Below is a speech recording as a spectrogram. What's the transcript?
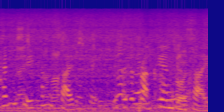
can you see? Come this side. Okay. At the front, the engine side.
